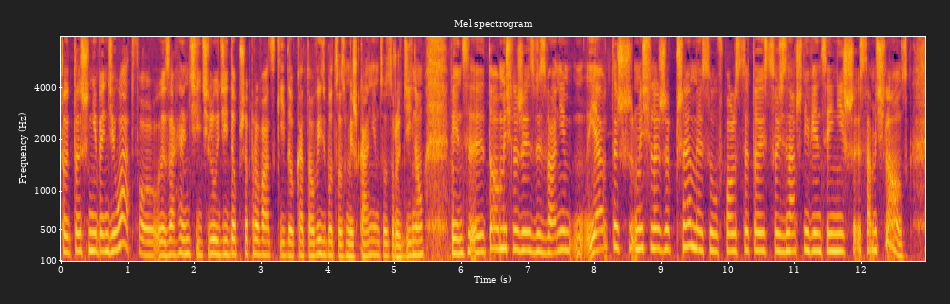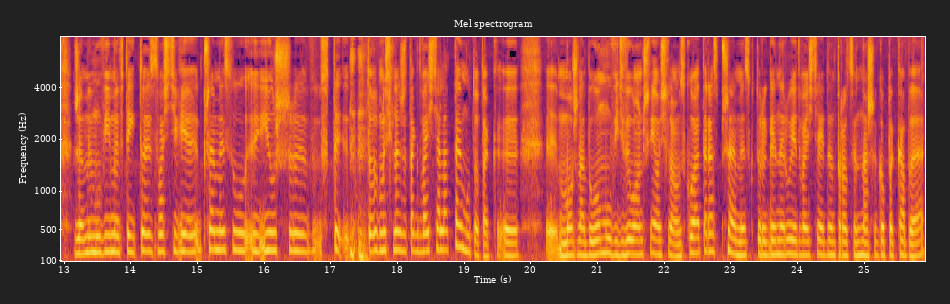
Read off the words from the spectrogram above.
to też nie będzie łatwo zachęcić ludzi do przeprowadzki do Katowic, bo co z mieszkaniem, co z rodziną, więc y, to myślę, że jest wyzwaniem. Ja też myślę, że przemysł w Polsce to jest coś znacznie więcej niż sam Śląsk, że my mówimy w tej, to jest właściwie przemysł y, już ty, to myślę, że tak 20 lat temu to tak y, y, można było mówić wyłącznie o Śląsku, a teraz przemysł, który generuje 21% naszego PKB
